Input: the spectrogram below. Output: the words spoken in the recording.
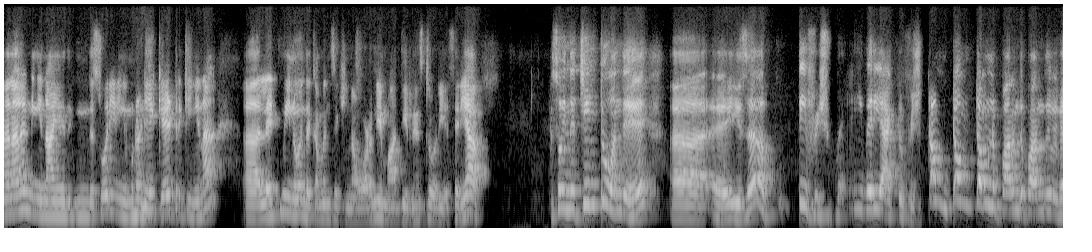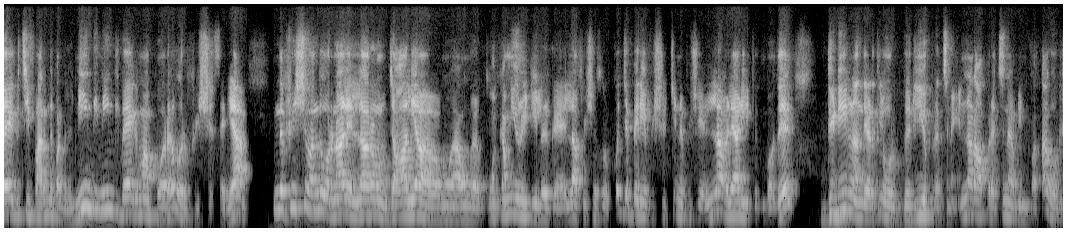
அதனால நீங்க நான் இந்த ஸ்டோரி நீங்க முன்னாடியே கேட்டிருக்கீங்கன்னா லெட் மீ நோ இந்த கமெண்ட் செக்ஷன் நான் உடனே மாத்திடுறேன் ஸ்டோரியை சரியா? ஸோ இந்த சிண்டு வந்து uh, uh, இஸ் அ குட்டி fish very very active fish டம் டம் டம்னு பறந்து பறந்து வேகச்சி பறந்து பறந்து. நீந்தி நீந்தி வேகமா போற ஒரு ஃபிஷ் சரியா? இந்த ஃபிஷ் வந்து ஒரு நாள் எல்லாரும் ஜாலியா அவங்க அவங்க கம்யூனிட்டியில் இருக்க எல்லா ஃபிஷ்ஷஸும் கொஞ்சம் பெரிய ஃபிஷ் சின்ன ஃபிஷ் எல்லாம் விளையாடிட்டு இருக்கும்போது திடீர்னு அந்த இடத்துல ஒரு பெரிய பிரச்சனை. என்னடா பிரச்சனை அப்படின்னு பார்த்தா ஒரு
